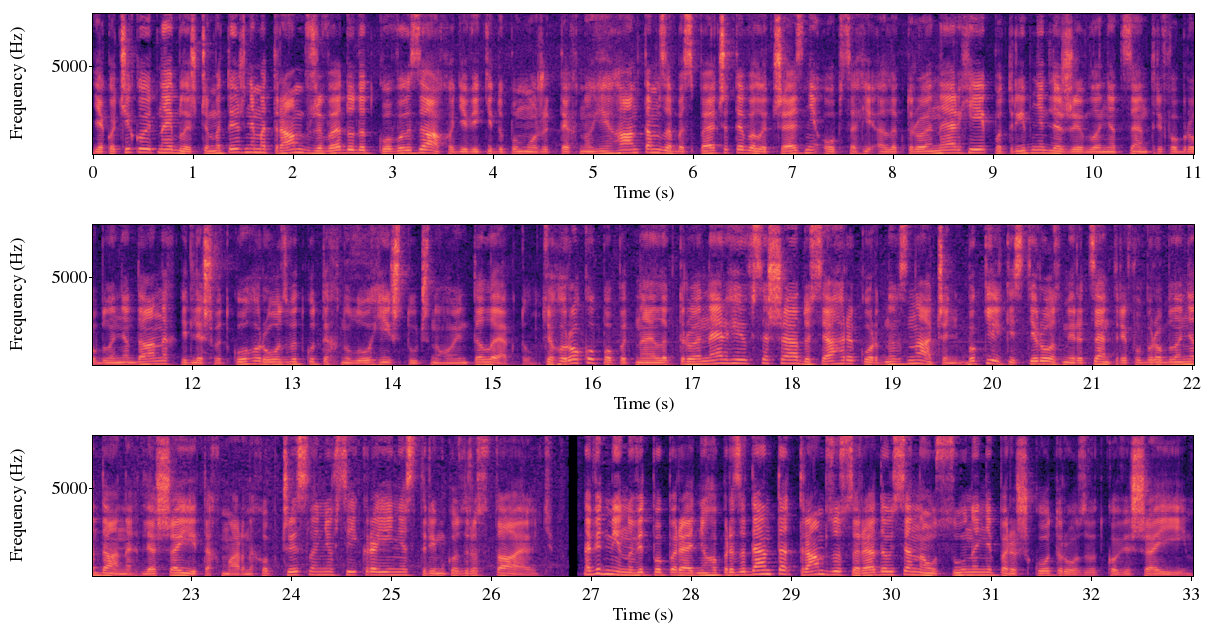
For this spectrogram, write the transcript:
Як очікують найближчими тижнями, Трамп вживе додаткових заходів, які допоможуть техногігантам забезпечити величезні обсяги електроенергії, потрібні для живлення центрів оброблення даних і для швидкого розвитку технологій штучного інтелекту. Цього року попит на електроенергію в США досяг рекордних значень, бо кількість і розміри центрів оброблення даних для ШАІ та хмарних обчислень у всій країні стрімко зростають. На відміну від попереднього президента, Трамп зосередився на усуненні перешкод розвиткові ШАІ.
